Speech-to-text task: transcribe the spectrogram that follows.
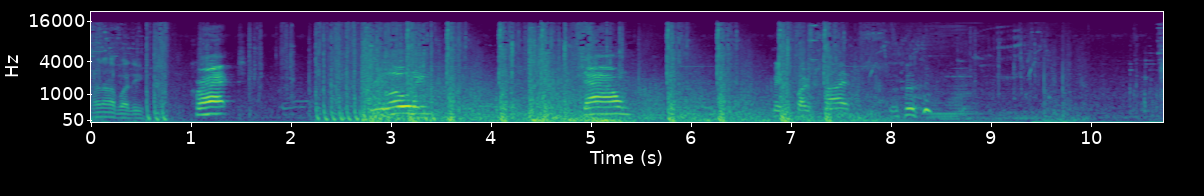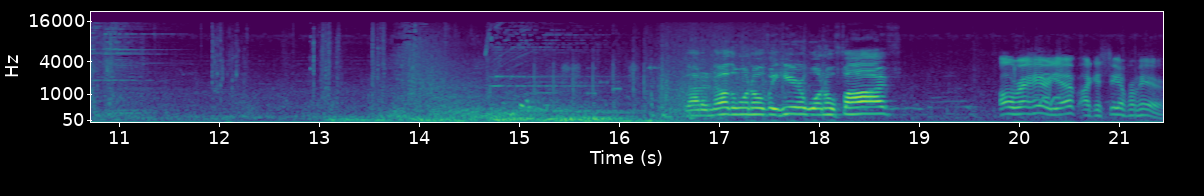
Hold on, buddy. Cracked. Reloading. Down. Missed both snipes. Got another one over here, 105. Oh, right here. Yep, I can see him from here.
